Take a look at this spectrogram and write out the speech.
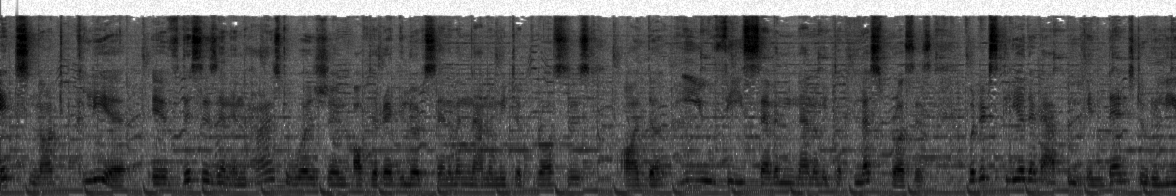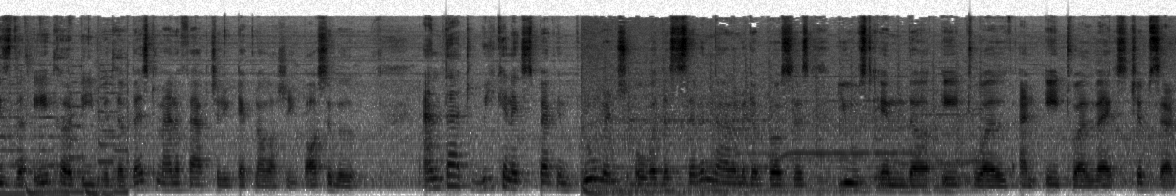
It's not clear if this is an enhanced version of the regular 7nm process or the EUV 7nm plus process, but it's clear that Apple intends to release the A13 with the best manufacturing technology possible and that we can expect improvements over the 7nm process used in the A12 and A12X chipset.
